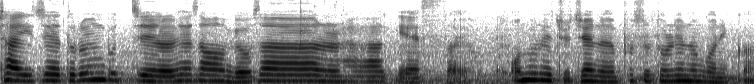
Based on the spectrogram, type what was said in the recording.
자 이제 드로잉 붓질 해서 묘사를 하겠어요. 오늘의 주제는 붓을 돌리는 거니까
